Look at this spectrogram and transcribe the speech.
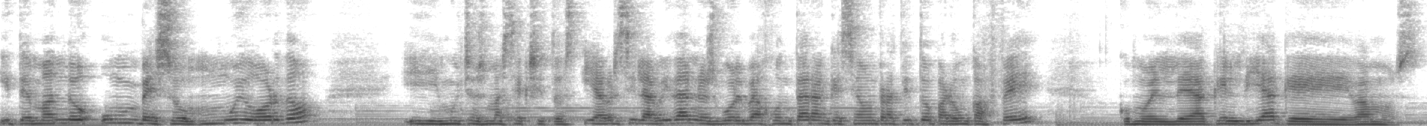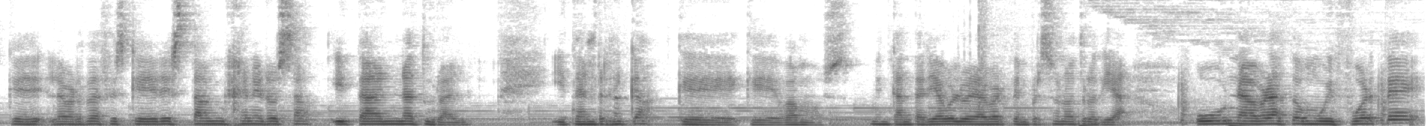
y te mando un beso muy gordo y muchos más éxitos. Y a ver si la vida nos vuelve a juntar, aunque sea un ratito para un café, como el de aquel día que, vamos, que la verdad es que eres tan generosa y tan natural y tan rica que, vamos, me encantaría volver a verte en persona otro día. Un abrazo muy fuerte,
